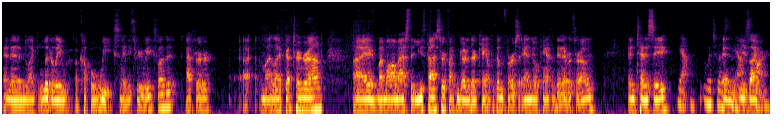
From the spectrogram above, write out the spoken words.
and then like literally a couple weeks, maybe three weeks was it after uh, my life got turned around. I my mom asked the youth pastor if I can go to their camp with them, first annual camp that they'd ever thrown in Tennessee. Yeah, which was And yeah, he's like, far.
